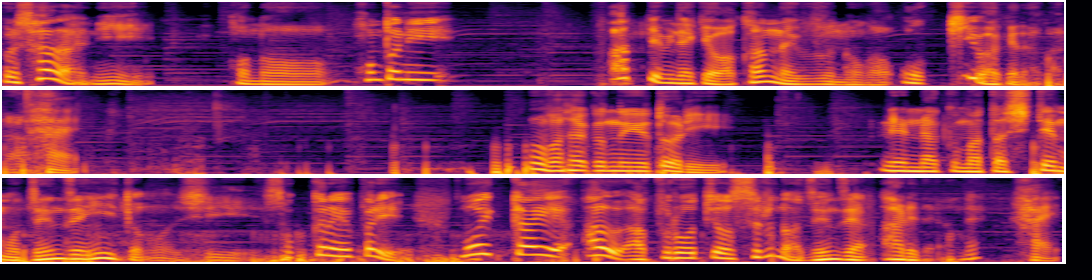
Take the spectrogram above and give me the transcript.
これさらに、この、本当に会ってみなきゃわかんない部分の方が大きいわけだから、はい。馬車君の言う通り、連絡またしても全然いいと思うし、そこからやっぱりもう一回会うアプローチをするのは全然ありだよね。はい。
